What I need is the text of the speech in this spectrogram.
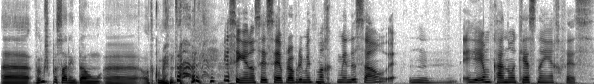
Ah, vamos passar então ah, ao documentário. É assim, eu não sei se é propriamente uma recomendação. É, é um bocado não aquece nem arrefece.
